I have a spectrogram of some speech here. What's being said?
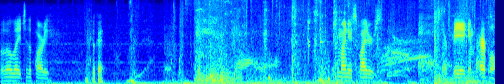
A little late to the party. It's okay. Look at my new spiders. They're big and purple.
